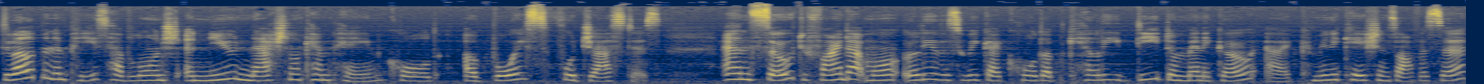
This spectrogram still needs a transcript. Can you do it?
Development and Peace have launched a new national campaign called A Voice for Justice. And so, to find out more, earlier this week I called up Kelly Di Domenico, a communications officer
